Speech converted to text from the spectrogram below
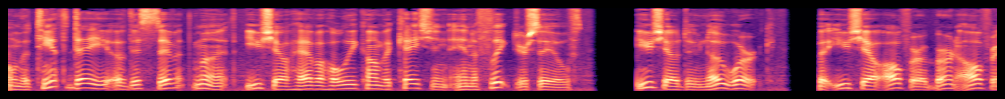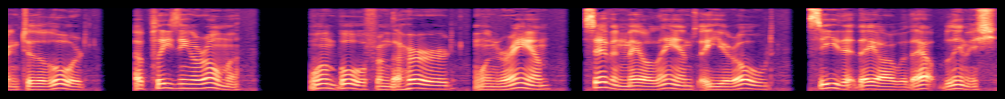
On the tenth day of this seventh month you shall have a holy convocation and afflict yourselves. You shall do no work, but you shall offer a burnt offering to the Lord, a pleasing aroma, one bull from the herd, one ram, seven male lambs a year old, see that they are without blemish.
